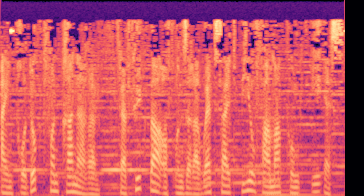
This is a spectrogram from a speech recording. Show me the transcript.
Ein Produkt von Pranarum, verfügbar auf unserer Website biopharma.es.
